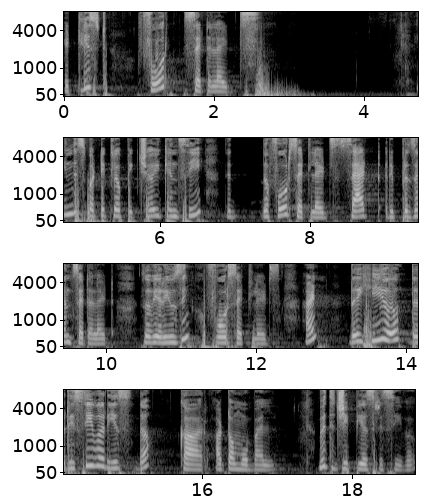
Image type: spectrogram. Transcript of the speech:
at least four satellites in this particular picture you can see that the four satellites sat represent satellite so we are using four satellites and the here the receiver is the car automobile with gps receiver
